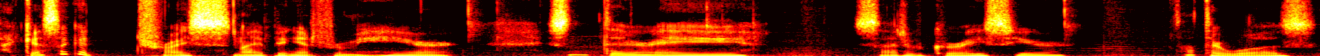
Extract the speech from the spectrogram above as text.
I guess I could try sniping it from here. Isn't there a site of grace here? Thought there was.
